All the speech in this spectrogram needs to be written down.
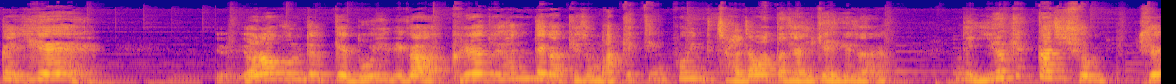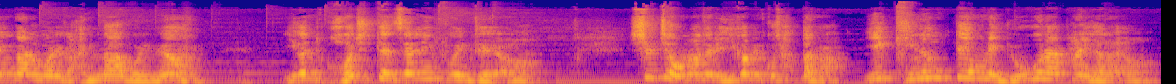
그러니까 이게 여- 여러분들께 노이비가 그래도 현대가 계속 마케팅 포인트 잘 잡았다 제가 이렇게 얘기하잖아요. 근데 이렇게까지 주, 주행 가는 거리가 안 나와버리면 이건 거짓된 셀링 포인트예요. 실제 오너들이 이거 믿고 샀다가 이 기능 때문에 욕을 할 판이잖아요.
